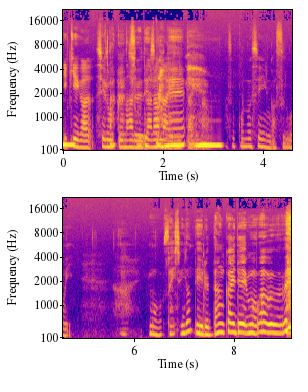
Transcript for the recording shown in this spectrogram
ん、息が白くなる、ね、ならないみたいな、あそこのシーンがすごい。もう最初読んでいる段階でもうあう。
